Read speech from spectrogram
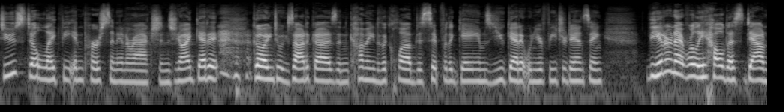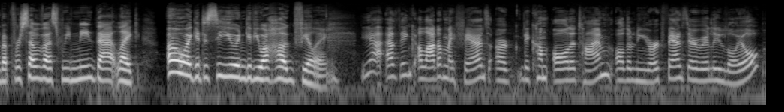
do still like the in-person interactions. You know, I get it going to exoticas and coming to the club to sit for the games. You get it when you're feature dancing. The internet really held us down, but for some of us we need that like, oh, I get to see you and give you a hug feeling. Yeah, I think a lot of my fans are they come all the time. All the New York fans, they're really loyal.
